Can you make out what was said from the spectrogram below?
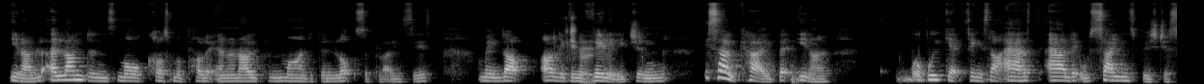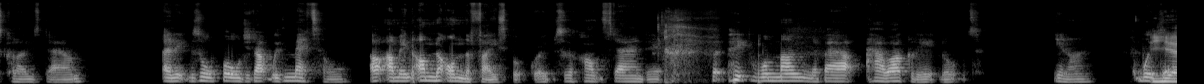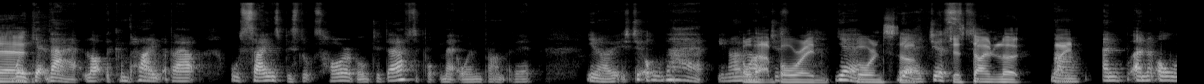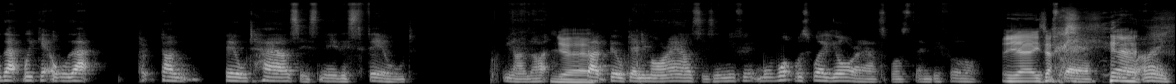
you know, uh, London's more cosmopolitan and open-minded than lots of places. I mean, like I live in a village, and it's okay, but you know, well, we get things like our our little Sainsbury's just closed down, and it was all boarded up with metal. I, I mean, I'm not on the Facebook group, so I can't stand it. But people were moaning about how ugly it looked. You know, we get, Yeah. we get that like the complaint about well, Sainsbury's looks horrible. Did they have to put metal in front of it? You know, it's just all that. You know, All like that just- boring, yeah, boring stuff. yeah, just- just don't look. no, Right. and and all that we get all that. Don't build houses near this field. You know, like Yeah. don't build any more houses. And you think, well, what was where your house was then before? Yeah, exactly. there. You know yeah. I mean?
